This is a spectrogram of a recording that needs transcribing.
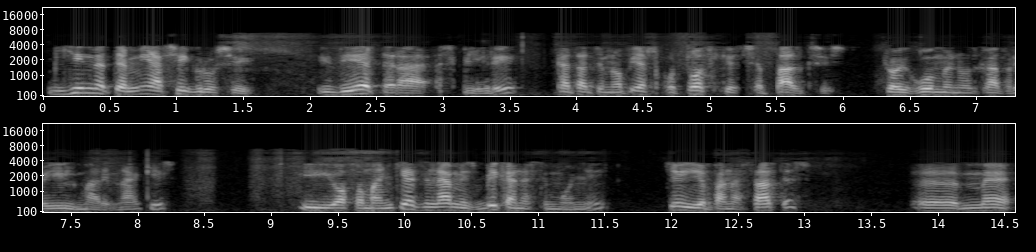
γίνεται μια σύγκρουση ιδιαίτερα σκληρή κατά την οποία σκοτώθηκε στις επάλξεις και ο ηγούμενος Γαβριήλ Μαρινάκης. Οι Οθωμανικές δυνάμεις μπήκανε στη Μονή και οι επαναστάτες ε, με,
